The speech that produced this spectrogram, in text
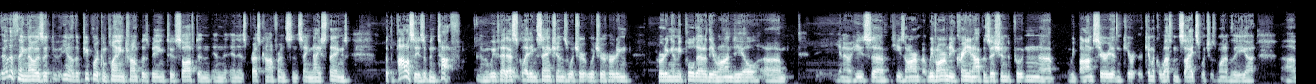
the other thing, though, is that you know the people are complaining Trump is being too soft in in, in his press conference and saying nice things, but the policies have been tough. I mean, we've had escalating sanctions, which are which are hurting hurting him. He pulled out of the Iran deal. Um, you know, he's uh, he's armed. We've armed the Ukrainian opposition to Putin. Uh, we bombed Syria and chemical weapon sites, which is one of the uh, uh,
